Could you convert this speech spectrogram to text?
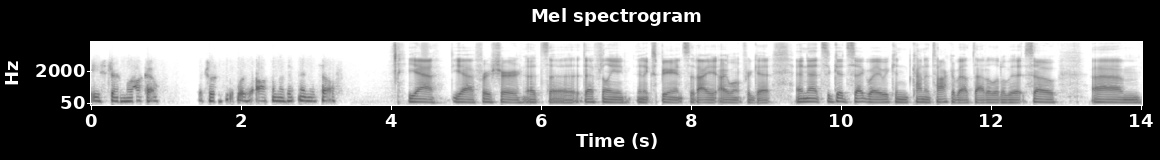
eastern Morocco, which was was awesome in itself. Yeah, yeah, for sure. That's uh, definitely an experience that I, I won't forget. And that's a good segue. We can kind of talk about that a little bit. So, um,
